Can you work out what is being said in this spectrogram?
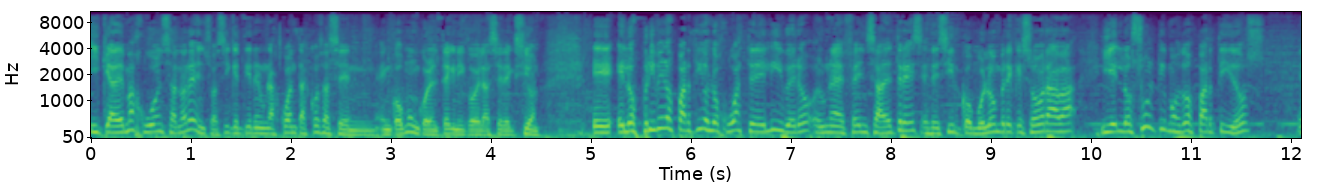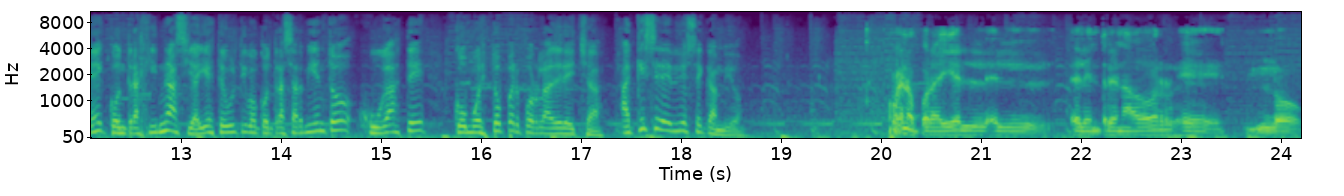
y que además jugó en San Lorenzo, así que tienen unas cuantas cosas en, común con el técnico de la selección. Eh, en los primeros partidos lo jugaste de líbero, en una defensa de tres, es decir, como el hombre que sobraba, y en los últimos dos partidos ¿eh? contra Gimnasia y este último contra Sarmiento, jugaste como stopper por la derecha. ¿A qué se debió ese cambio? Bueno, por ahí el, el, entrenador eh, lo,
